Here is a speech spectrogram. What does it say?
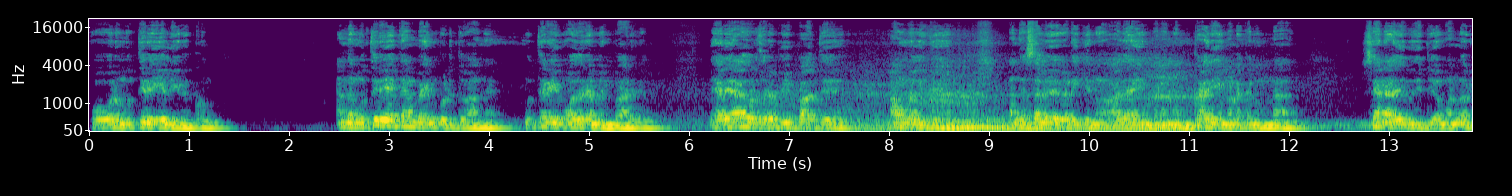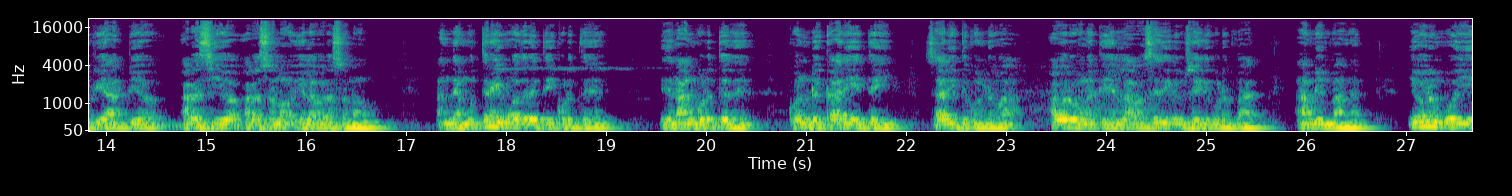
ஒவ்வொரு முத்திரைகள் இருக்கும். அந்த முத்திரையை தான் பயன்படுத்துவாங்க. முத்திரை மோதிரம் என்பார்கள். யாரையாவது ஒருத்தரை போய் பார்த்து அவங்களுக்கு அந்த சலுகை கிடைக்கணும் ஆதாயம் பண்ணணும் காரியம் நடக்கணும்னா சேனாதிபதிட்டையோ மன்னர்கிட்டயோ யார்கிட்டயோ அரசியோ அரசனோ இளவரசனோ அந்த முத்திரை மோதிரத்தை கொடுத்து இது நான் கொடுத்தது கொண்டு காரியத்தை சாதித்து கொண்டு வா. அவர் உனக்கு எல்லா வசதிகளும் செய்து கொடுப்பார். அப்படிம்பாங்க. இவரும் போய்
